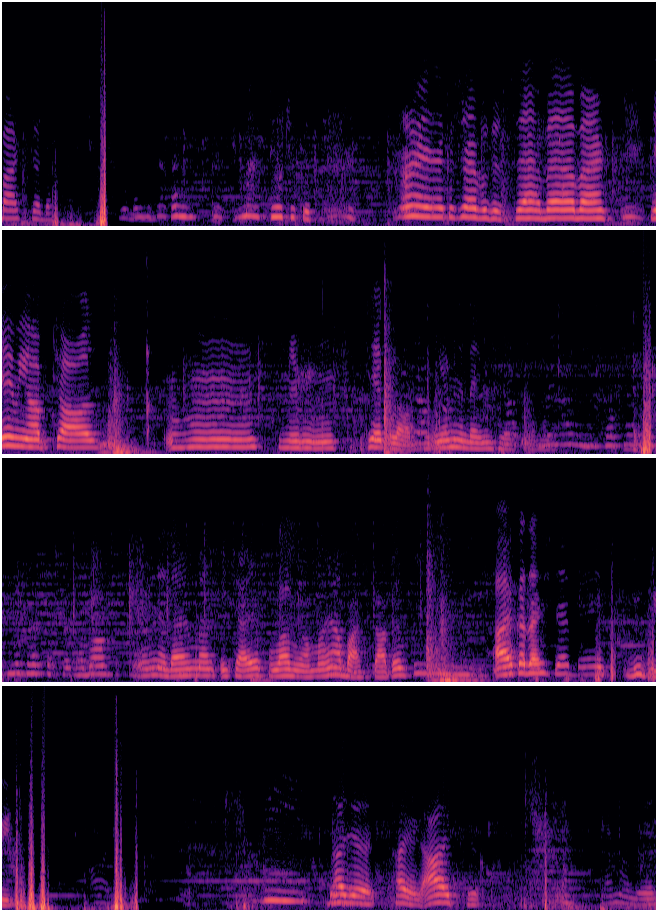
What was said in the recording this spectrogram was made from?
başladı. Hemen video çekiyoruz. Evet arkadaşlar bugün sizlerle beraber ne mi yapacağız? Hmm, ne bileyim, şey. Yemin ederim şey. Tamam. Yemin ederim ben içeri falan yapmaya başladım. Arkadaşlar ben bugün Hayır, hayır artık kanalı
